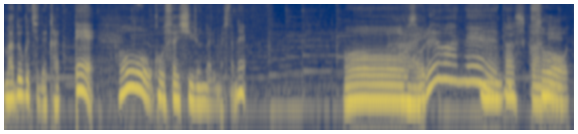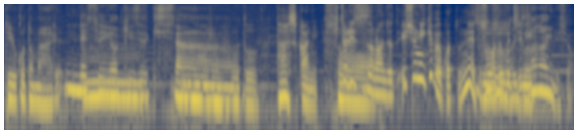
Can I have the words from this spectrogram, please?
窓口で買って交際終了になりましたね。おーはい。それはね、うん。確かに。そうっていうこともある。んですようん木月さん。なるほど。確かに。一人ずつ並んじゃって一緒に行けばよかったねそのそうそうそう行か窓口に。ないんですよ。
